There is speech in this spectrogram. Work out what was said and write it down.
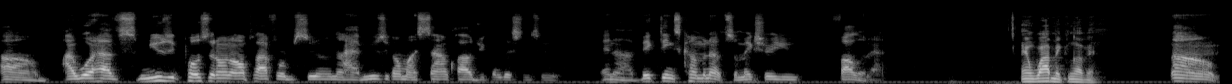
Um, I will have music posted on all platforms soon. I have music on my SoundCloud you can listen to, and uh, big things coming up. So make sure you follow that. And why McLovin? Um,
